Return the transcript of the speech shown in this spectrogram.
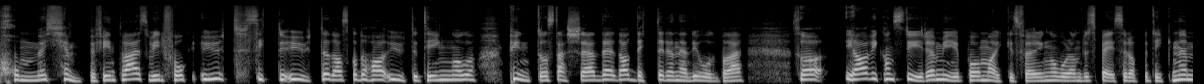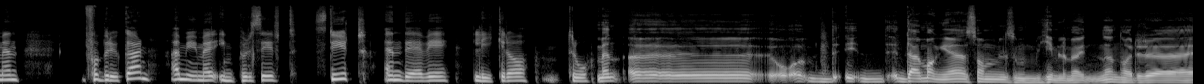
kommer kjempefint vær, så vil folk ut, sitte ute, da skal du ha uteting og pynte og stæsje, da detter det ned i hodet på deg. Så ja, vi kan styre mye på markedsføring og hvordan du spacer opp butikkene, men forbrukeren er mye mer impulsivt styrt enn det vi liker å tro. Men øh, det er mange som liksom himler med øynene når øh,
